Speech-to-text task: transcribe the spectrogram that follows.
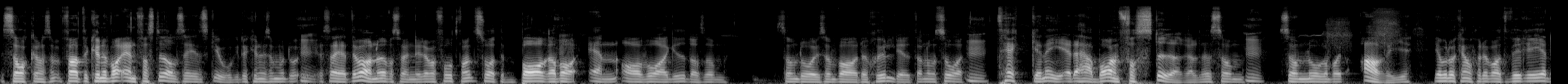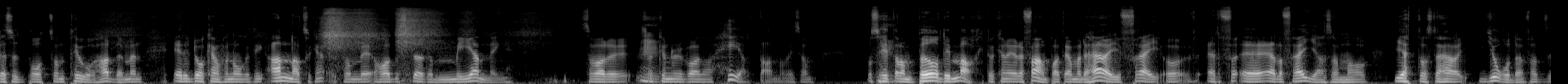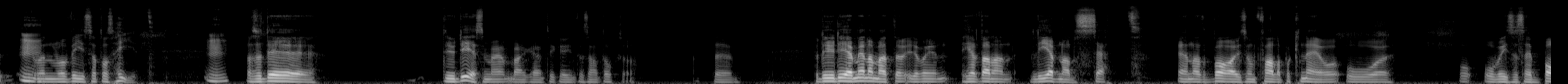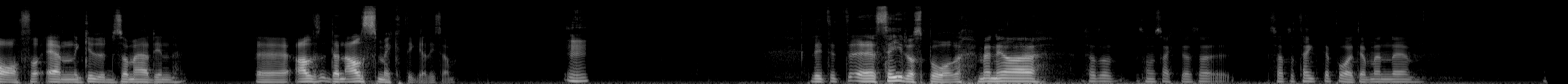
sakerna. Som, för att det kunde vara en förstörelse i en skog. Det kunde som då Mm. säga att det var en översvämning. Det var fortfarande inte så att det bara var en av våra gudar som, som då liksom var den skyldiga. Utan de såg Mm. tecken i, är det här bara en förstörelse som, Mm. som någon varit arg? Ja men då kanske det var ett vredesutbrott som Tor hade. Men är det då kanske någonting annat som, som har en större mening? Så, var det, så Mm. kunde det vara något helt annat liksom. Och så Mm. hittar de bördig mark. Då kan de göra det fram på att ja, men det här är ju Frej och, eller, eh, eller Freja som har gett oss det här jorden för att Mm. men, har visat oss hit. Mm. Alltså det, det är ju det som jag, man kan tycka är intressant också. Att, eh, för det är ju det jag menar med att det, var en helt annan levnadssätt. Än att bara liksom falla på knä och, och, och, och visa sig bar för en gud som är din, eh, all, den allsmäktiga liksom. Mm. Litet eh, sidospår. Men jag satt och, som sagt, jag sa- satt och tänkte på att ja men eh,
